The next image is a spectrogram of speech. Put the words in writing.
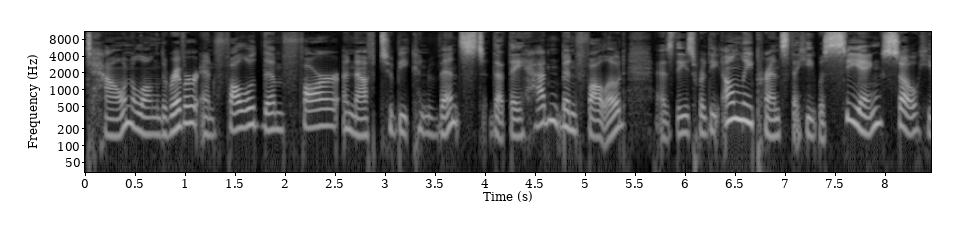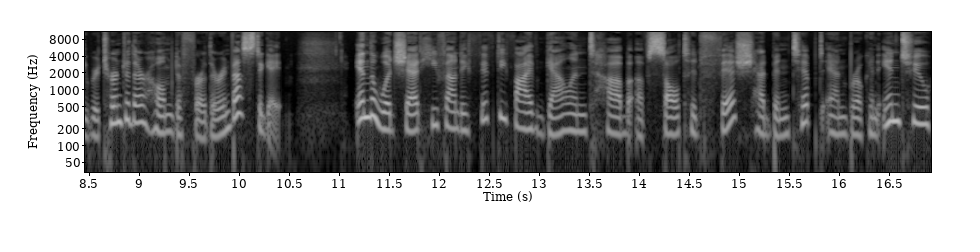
town along the river and followed them far enough to be convinced that they hadn't been followed, as these were the only prints that he was seeing, so he returned to their home to further investigate. In the woodshed, he found a 55 gallon tub of salted fish had been tipped and broken into,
